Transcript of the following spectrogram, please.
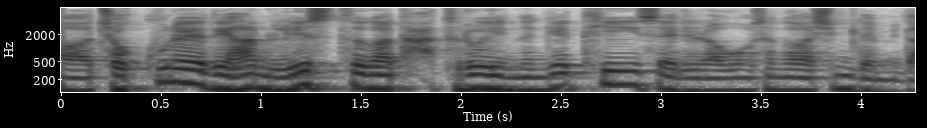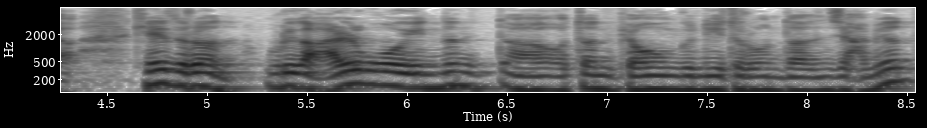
어, 적군에 대한 리스트가 다 들어있는 게 T셀이라고 생각하시면 됩니다. 걔들은 우리가 알고 있는 어, 어떤 병균이 들어온다든지 하면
